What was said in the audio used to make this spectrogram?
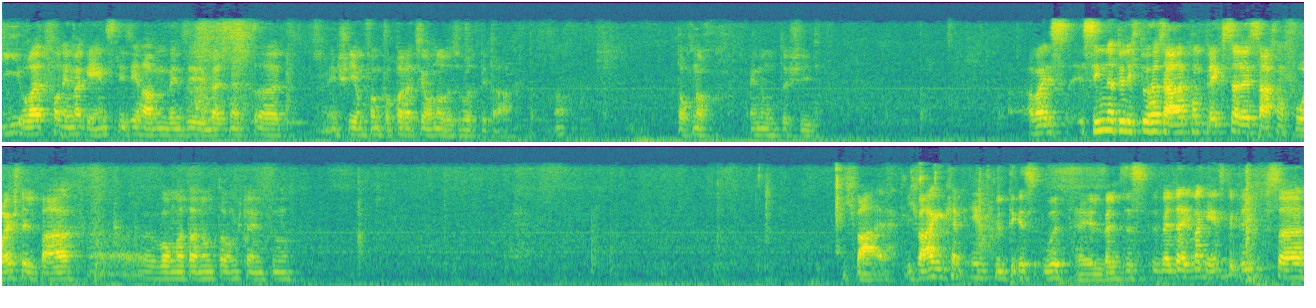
die Art von Emergenz, die Sie haben, wenn Sie, weiß nicht, äh, Entstehung von Kooperation oder sowas betrachten. Nicht? Doch noch ein Unterschied. Aber es sind natürlich durchaus auch komplexere Sachen vorstellbar, äh, wo man dann unter Umständen ich, war, ich wage kein endgültiges Urteil, weil, das, weil der Emergenzbegriff, äh,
